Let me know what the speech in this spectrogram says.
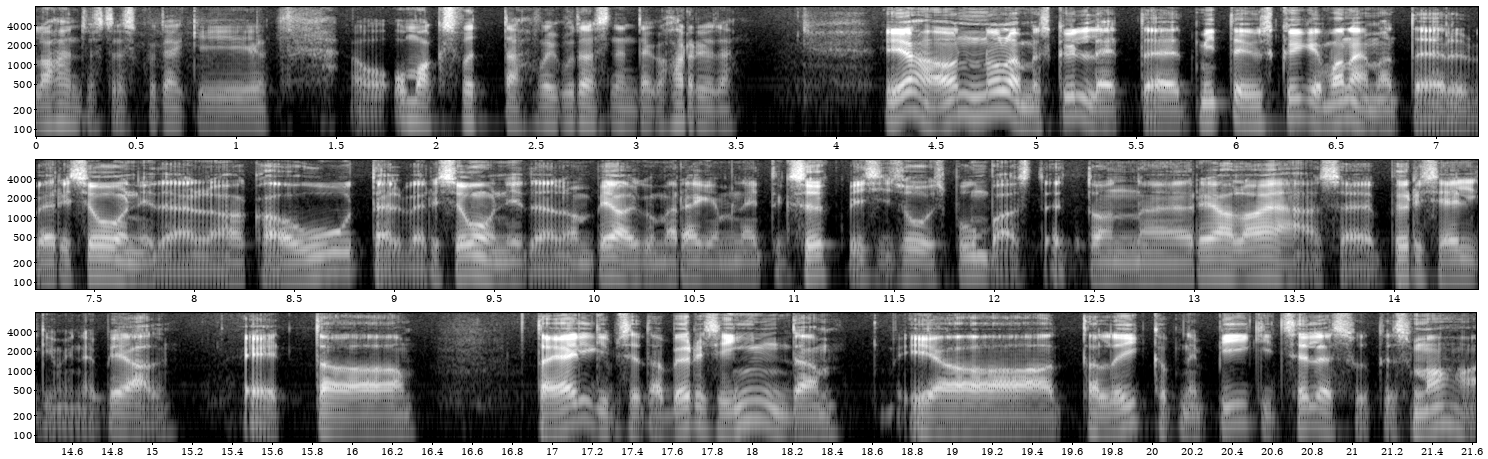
lahendustes kuidagi omaks võtta või kuidas nendega harjuda? Jaa, on olemas küll, et, et mitte just kõige vanematel versioonidel, aga uutel versioonidel on peal, kui me räägime näiteks õhk-vesi-soojuspumbast, et on äh, reaalajas börsi jälgimine peal. et ta, ta jälgib seda börsihinda ja ta lõikab need piigid selles suhtes maha,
